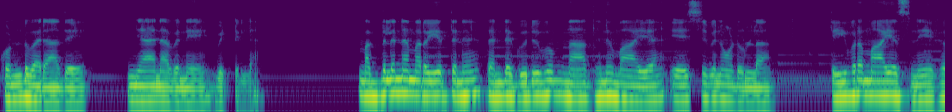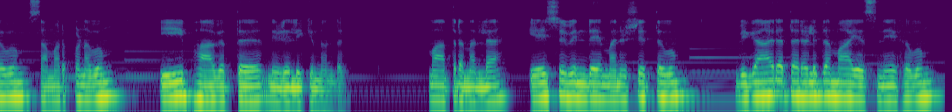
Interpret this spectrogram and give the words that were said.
കൊണ്ടുവരാതെ ഞാൻ അവനെ വിട്ടില്ല. മഗ്ദലന മറിയത്തിന് തന്റെ ഗുരുവും നാഥനുമായ യേശുവിനോടുള്ള തീവ്രമായ സ്നേഹവും സമർപ്പണവും ഈ ഭാഗത്ത് നിഴലിക്കുന്നുണ്ട്. മാത്രമല്ല യേശുവിന്റെ മനുഷ്യത്വവും വികാരതരളിതമായ സ്നേഹവും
